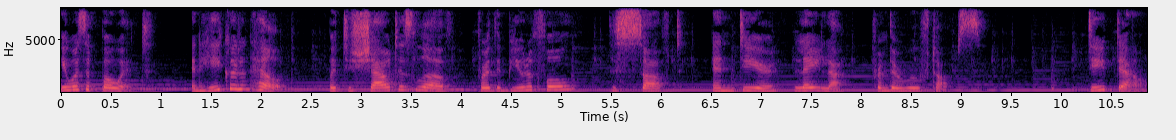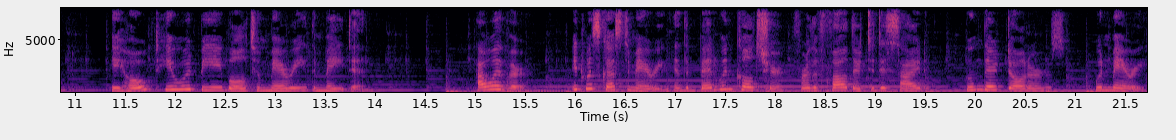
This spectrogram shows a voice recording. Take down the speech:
He was a poet, and he couldn't help but to shout his love for the beautiful, the soft, and dear Layla from the rooftops. Deep down, he hoped he would be able to marry the maiden. However, it was customary in the Bedouin culture for the father to decide whom their daughters would marry.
